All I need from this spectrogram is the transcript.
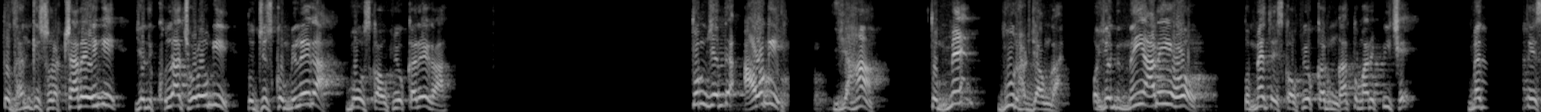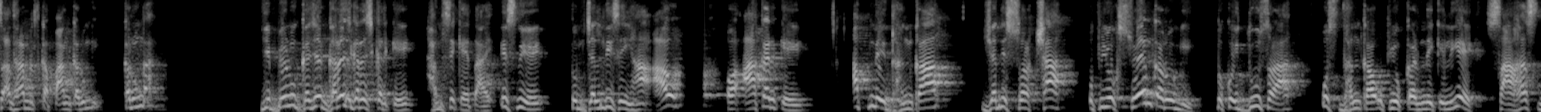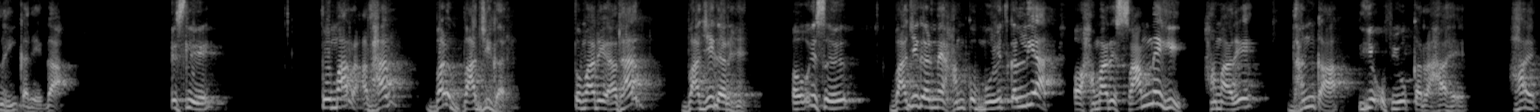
तो धन की सुरक्षा रहेगी। यदि खुला छोड़ोगी तो जिसको मिलेगा, वो उसका उपयोग करेगा। तुम जब आओगी यहाँ तो मैं दूर हट जाऊँगा। और यदि नहीं आ रही हो तो मैं तो इसका उपयोग करूँगा तुम्हारे पीछे। मैं तो इस अधरामृत का पान करूँगी, करूँगा। ये बेणु गजर गरज गरज करके हमसे कहता है, इसलिए तुम जल्दी से यहाँ आओ और आकर के अपने धन का यदि सुरक्षा उपयोग स्वयं करोगी तो कोई दूसरा उस धन का उपयोग करने के लिए साहस नहीं करेगा। इसलिए तुम्हारा आधार बड़ बाजीगर, तुम्हारे आधार बाजीगर हैं। और इस बाजीगर ने हमको मोहित कर लिया और हमारे सामने ही हमारे धन का ये उपयोग कर रहा है। हाय,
